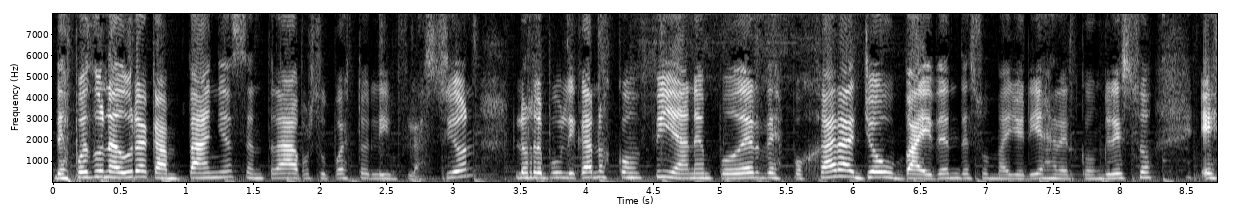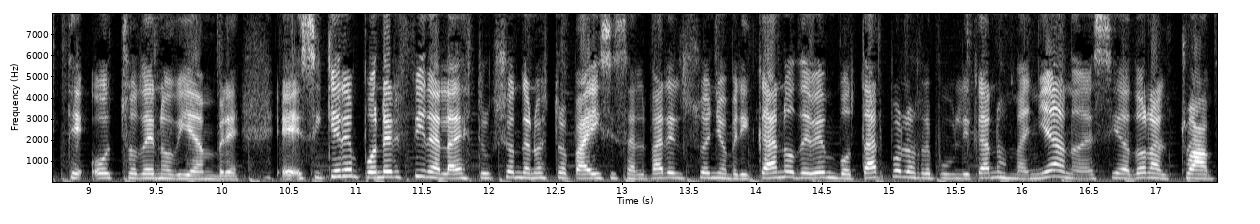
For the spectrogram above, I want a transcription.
Después de una dura campaña centrada, por supuesto, en la inflación, los republicanos confían en poder despojar a Joe Biden de sus mayorías en el Congreso este 8 de noviembre. Eh, si quieren poner fin a la destrucción de nuestro país y salvar el sueño americano, deben votar por los republicanos mañana, decía Donald Trump,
